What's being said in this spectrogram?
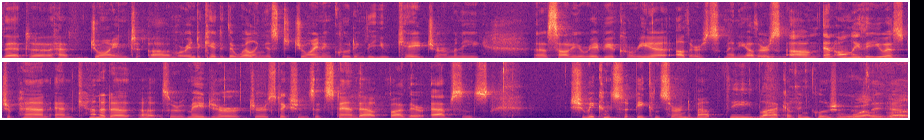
that uh, have joined um, or indicated their willingness to join, including the UK, Germany, uh, Saudi Arabia, Korea, others, many others. Um, and only the US, Japan, and Canada, uh, sort of major jurisdictions that stand out by their absence. Should we be concerned about the lack of inclusion? of the- uh, uh,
